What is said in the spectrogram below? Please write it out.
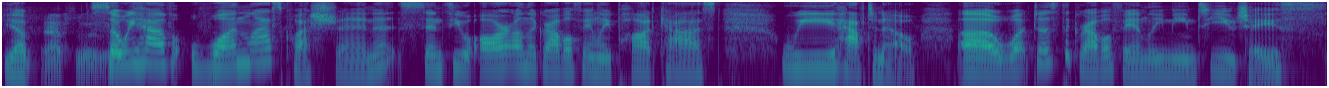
Yep. Absolutely. So we have one last question. Since you are on the Gravel Family podcast, we have to know uh, what does the Gravel Family mean to you, Chase?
